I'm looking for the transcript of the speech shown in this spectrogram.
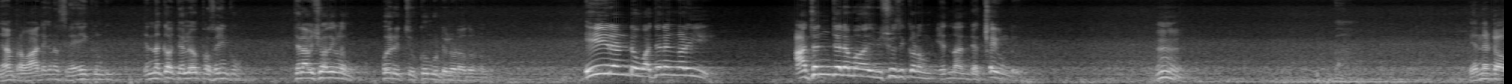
ഞാൻ പ്രവാചകനെ സ്നേഹിക്കുന്നുണ്ട്. എന്നൊക്കെ ചില പ്രസംഗിക്കും. ചില വിശ്വാസികളും ഒരു ചുക്കും കുട്ടിയിലൂടെ അതുകൊണ്ട് ഈ രണ്ട് വചനങ്ങളിൽ അചഞ്ചലമായി വിശ്വസിക്കണം എന്ന രക്ഷയുണ്ട്. എന്നിട്ടോ?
